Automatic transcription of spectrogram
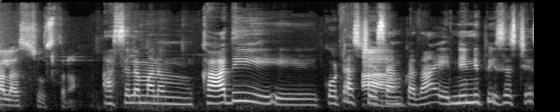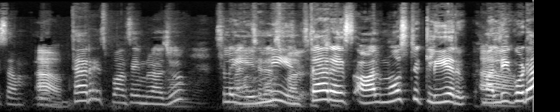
కలర్స్ చూస్తున్నాం. అసలు మనం ఖాదీ కోటాస్ చేసాం కదా ఎన్నెన్ని పీసెస్ చేసాం ఎంత రెస్పాన్స్ ఏం రాజు? అసలు ఎన్ని ఎంత రెస్ ఆల్మోస్ట్ క్లియర్. మళ్ళీ కూడా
